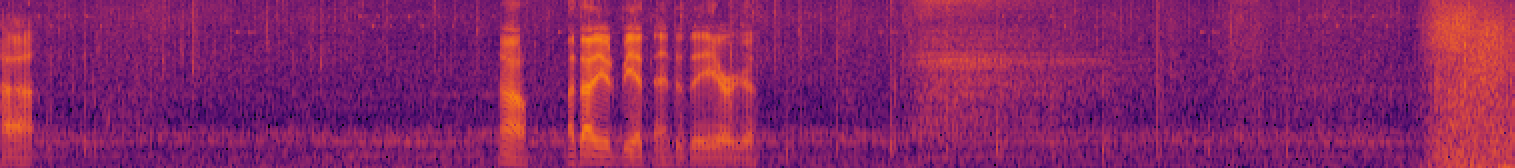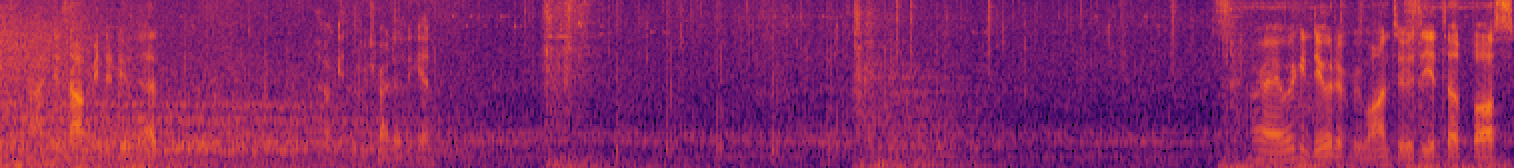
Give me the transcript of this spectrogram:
Uh. Oh, I thought you'd be at the end of the area. I did not mean to do that. Okay, let me try that again. Alright, we can do it if we want to. Is he a tough boss?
